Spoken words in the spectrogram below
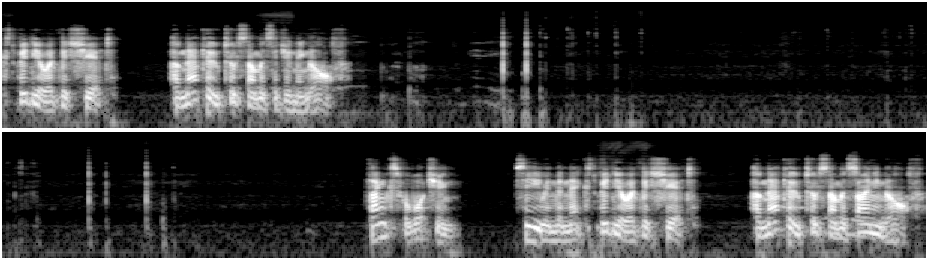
next video of this shit. Hanako to summer signing off. Thanks for watching. See you in the next video of this shit. Hanako to summer signing off.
